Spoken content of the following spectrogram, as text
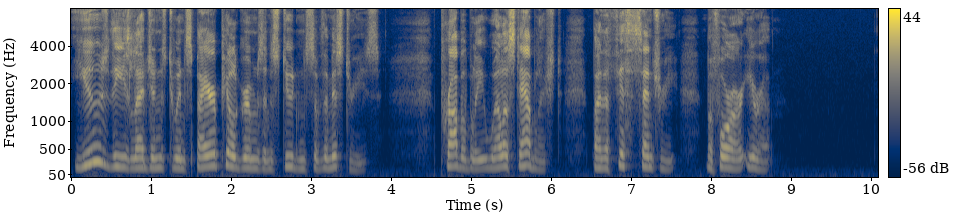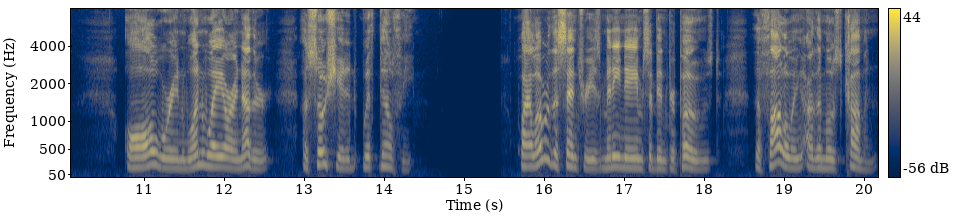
used these legends to inspire pilgrims and students of the mysteries, probably well established by the 5th century before our era. All were in one way or another associated with Delphi. While over the centuries many names have been proposed, the following are the most common,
